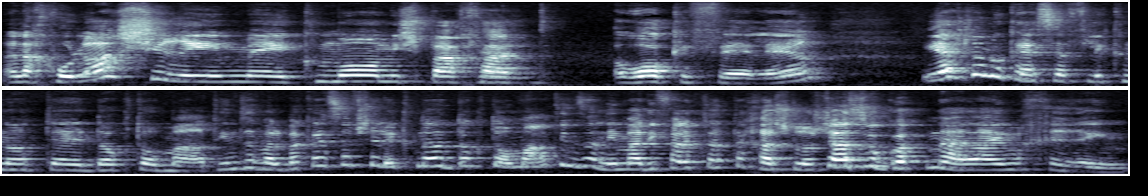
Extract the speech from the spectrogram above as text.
אנחנו לא עשירים uh, כמו משפחת כן. רוקפלר. יש לנו כסף לקנות uh, דוקטור מרטינס, אבל בכסף של לקנות דוקטור מרטינס אני מעדיפה לקנות לך שלושה זוגות נעליים אחרים.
